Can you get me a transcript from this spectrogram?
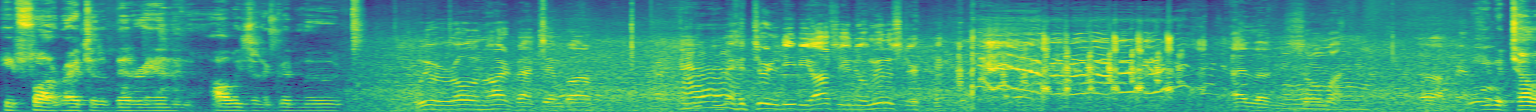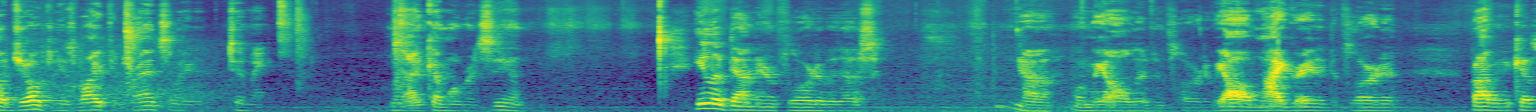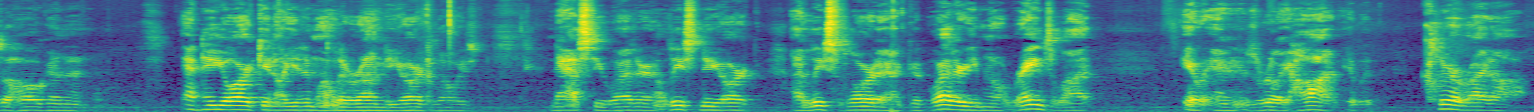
he fought right to the bitter end and always in a good mood. We were rolling hard back then, Bob. Uh, Man turned DiBiase into a minister. I love you so much. Uh, he would tell a joke and his wife would translate it to me when I'd come over and see him. He lived down there in Florida with us uh, when we all lived in Florida. We all migrated to Florida, probably because of Hogan and and New York. You know, you didn't want to live around New York. It was always nasty weather, and at least New York, at least Florida had good weather, even though it rains a lot. It, and it was really hot. It would clear right off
